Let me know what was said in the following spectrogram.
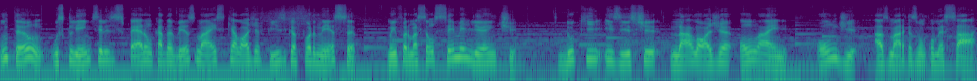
Então, os clientes eles esperam cada vez mais que a loja física forneça uma informação semelhante do que existe na loja online, onde as marcas vão começar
